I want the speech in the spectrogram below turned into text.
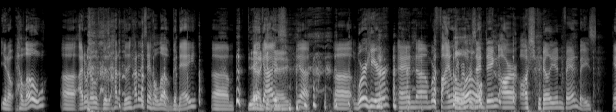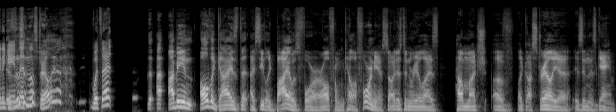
you know, hello. Uh, I don't know if the, how, do they- how do they say hello? Good day. Um, Yeah, hey good guys, day. yeah, uh, we're here and um, we're finally Hello. representing our Australian fan base in a Is game this that. in Australia? what's that? I, I mean, all the guys that I see like bios for are all from California, so I just didn't realize how much of like Australia is in this game.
